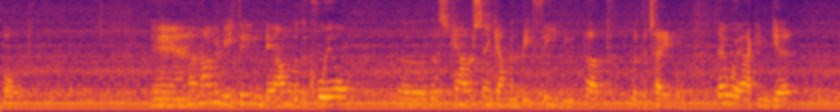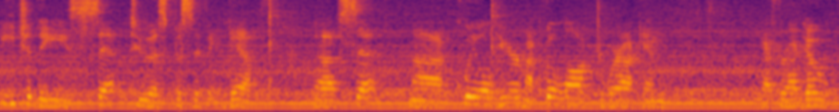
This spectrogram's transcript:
bolt. And I'm not going to be feeding down with the quill, uh, this countersink, I'm going to be feeding up with the table. That way I can get each of these set to a specific depth. I've set my quill here, my quill lock, to where I can, after I go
